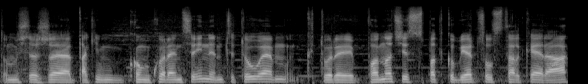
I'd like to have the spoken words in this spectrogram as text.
To myślę, że takim konkurencyjnym tytułem, który ponoć jest spadkobiercą Stalkera,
